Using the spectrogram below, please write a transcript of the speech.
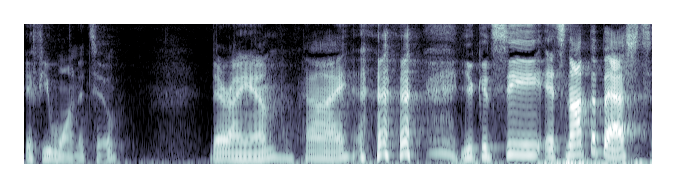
if you wanted to. There I am. Hi. you can see it's not the best,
